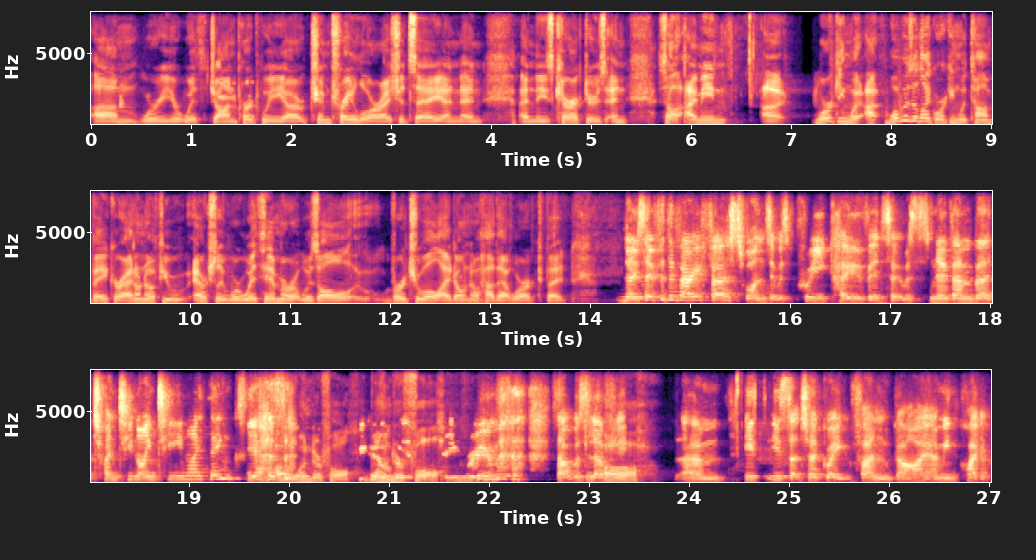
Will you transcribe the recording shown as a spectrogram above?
um, where you're with Jon Pertwee or Tim Treloar, I should say, and and and these characters. And so, I mean, uh, working with uh, what was it like working with Tom Baker? I don't know if you actually were with him or it was all virtual. I don't know how that worked, but No, so for the very first ones, it was pre-COVID, so it was November 2019, I think. Yes. Oh, wonderful, We could all be in the wonderful. room. that was lovely. Oh, um, he's, he's such a great fun guy. I mean, quite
